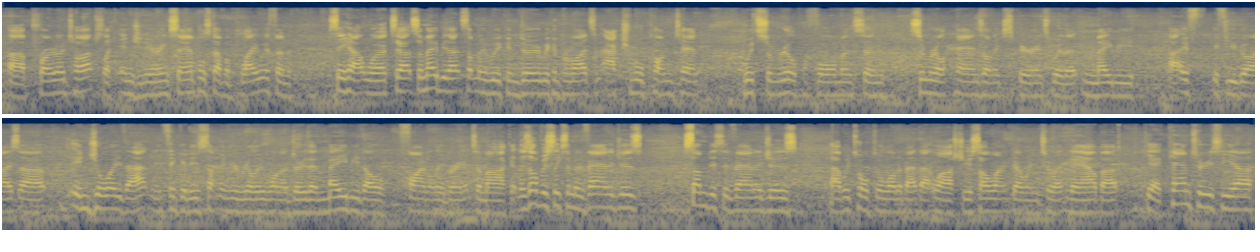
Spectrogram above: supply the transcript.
uh, prototypes, like engineering samples to have a play with and see how it works out. So maybe that's something we can do. We can provide some actual content with some real performance and some real hands-on experience with it. And maybe uh, if, if you guys uh, enjoy that and think it is something you really want to do, then maybe they'll finally bring it to market. There's obviously some advantages, some disadvantages. Uh, we talked a lot about that last year, so I won't go into it now. But yeah, CAMM2 is here,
